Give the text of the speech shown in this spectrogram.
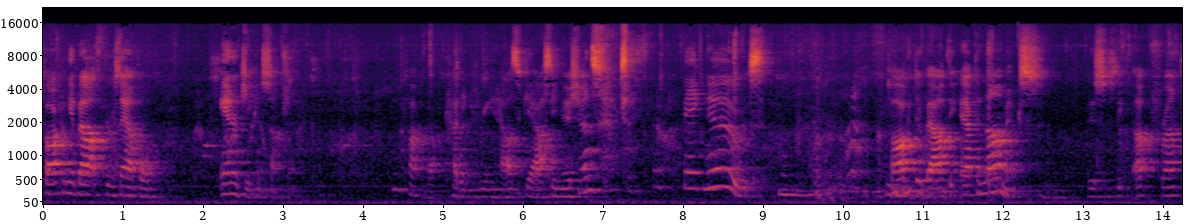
talking about, for example, energy consumption. We talk about cutting greenhouse gas emissions. Fake news. Talked about the economics. This is the upfront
